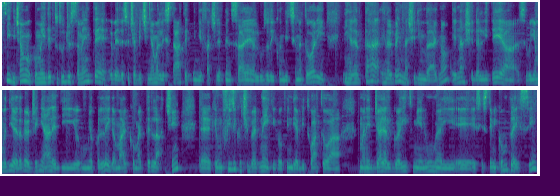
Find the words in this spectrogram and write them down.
Sì, diciamo come hai detto tu giustamente, beh, adesso ci avviciniamo all'estate, quindi è facile pensare all'uso dei condizionatori. In realtà Enerbrain nasce d'inverno e nasce dall'idea, se vogliamo dire, davvero geniale di un mio collega Marco Martellacci, eh, che è un fisico cibernetico, quindi abituato a maneggiare algoritmi e numeri e sistemi complessi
